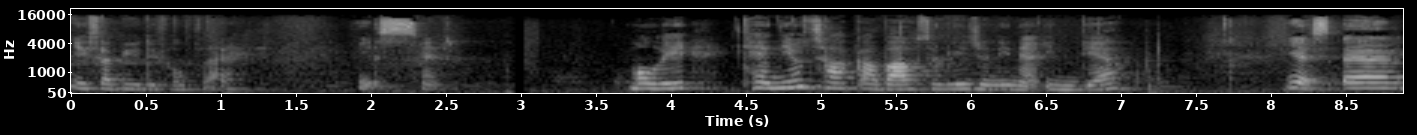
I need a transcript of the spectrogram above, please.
It's a beautiful place. Yes. Molly, can you talk about religion in uh, India? Yes, um,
